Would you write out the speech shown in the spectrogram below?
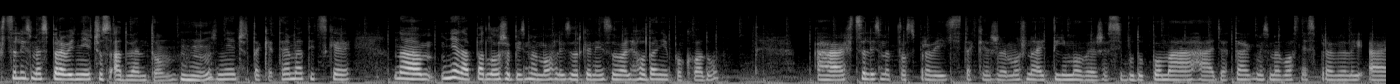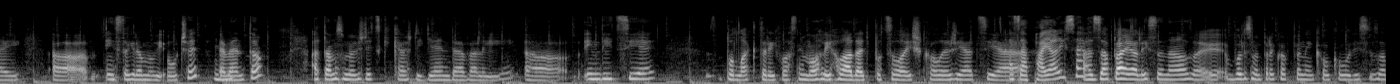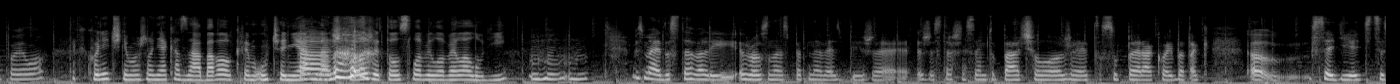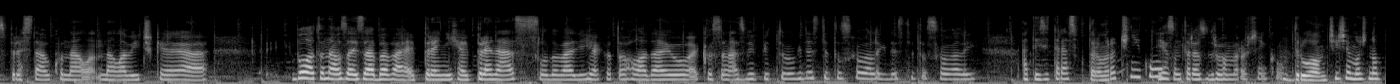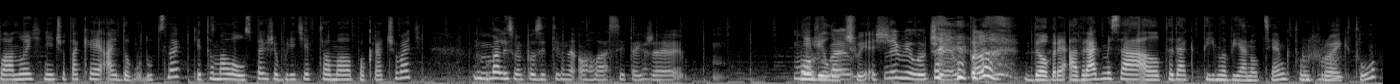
chceli sme spraviť niečo s adventom, mm-hmm. niečo také tematické. No a mne napadlo, že by sme mohli zorganizovať hľadanie pokladu. A chceli sme to spraviť také, že možno aj tímové, že si budú pomáhať a tak. My sme vlastne spravili aj uh, Instagramový účet, mm-hmm. evento. A tam sme vždycky každý deň dávali uh, indície, podľa ktorých vlastne mohli hľadať po celej škole žiaci. A, a zapájali sa? A zapájali sa naozaj. Boli sme prekvapení, koľko ľudí sa zapojilo. Tak konečne možno nejaká zábava okrem učenia Áno. na škole, že to oslovilo veľa ľudí. Uh-huh, uh-huh. My sme aj dostávali rôzne spätné väzby, že, že strašne sa im to páčilo, že je to super ako iba tak uh, sedieť cez prestávku na, na lavičke a bola to naozaj zábava aj pre nich, aj pre nás, sledovať ich, ako to hľadajú, ako sa nás vypitujú, kde ste to schovali, kde ste to schovali. A ty si teraz v ktorom ročníku? Ja som teraz v druhom ročníku. V druhom, čiže možno plánujete niečo také aj do budúcna? Je to malo úspech, že budete v tom eh, pokračovať? Mali sme pozitívne ohlasy, takže Môžeme, Nevylučuješ. Nevylučujem to. Dobre, a vráťme sa eh, teda k tým Vianociam, k tomu uh-huh. projektu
